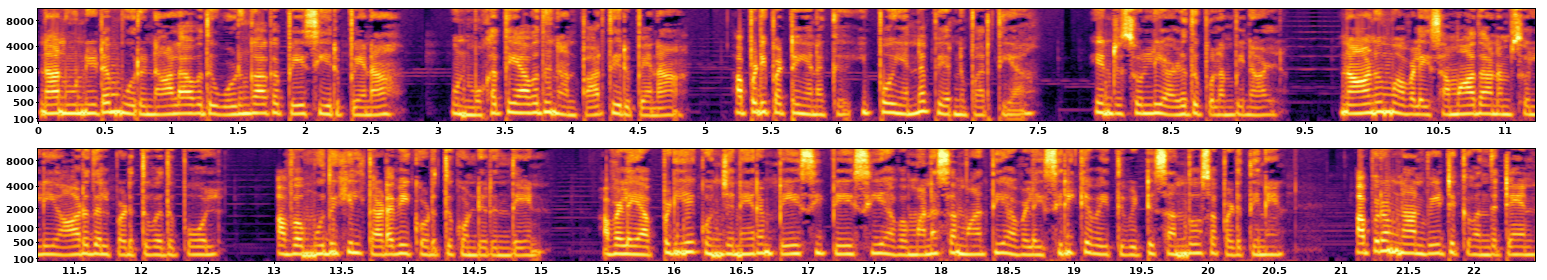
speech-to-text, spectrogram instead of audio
நான் உன்னிடம் ஒரு நாளாவது ஒழுங்காக பேசியிருப்பேனா? உன் முகத்தையாவது நான் பார்த்திருப்பேனா? அப்படிப்பட்ட எனக்கு இப்போ என்ன பேர்னு பார்த்தியா? என்று சொல்லி அழுது புலம்பினாள். நானும் அவளை சமாதானம் சொல்லி ஆறுதல் படுத்துவது போல் அவ முதுகில் தடவி கொடுத்து கொண்டிருந்தேன். அவளை அப்படியே கொஞ்ச நேரம் பேசி பேசி அவ மனச மாத்தி அவளை சிரிக்க வைத்துவிட்டு சந்தோஷப்படுத்தினேன். அப்புறம் நான் வீட்டுக்கு வந்துட்டேன்.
